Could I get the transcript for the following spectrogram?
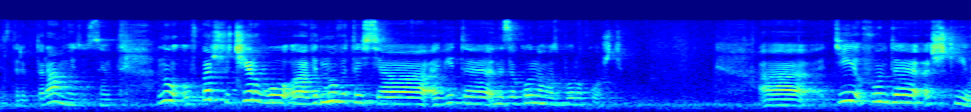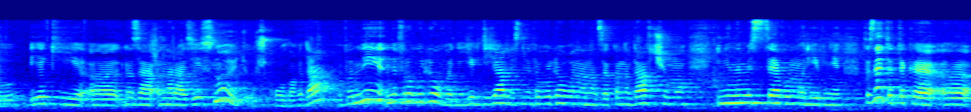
і з директорами, і з усім. Ну, в першу чергу е, відмовитися від е, незаконного збору коштів. Е, Ті фонди шкіл, які е, наразі існують у школах, вони не врегульовані, їх діяльність не врегульована на законодавчому і не на місцевому рівні. Це знаєте, таке е,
